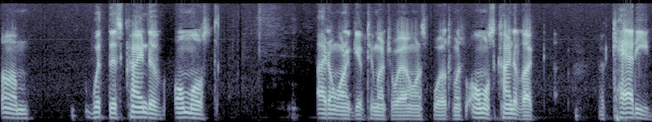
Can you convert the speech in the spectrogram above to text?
um, with this kind of almost, I don't want to give too much away. I don't want to spoil too much. But almost kind of a a catty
